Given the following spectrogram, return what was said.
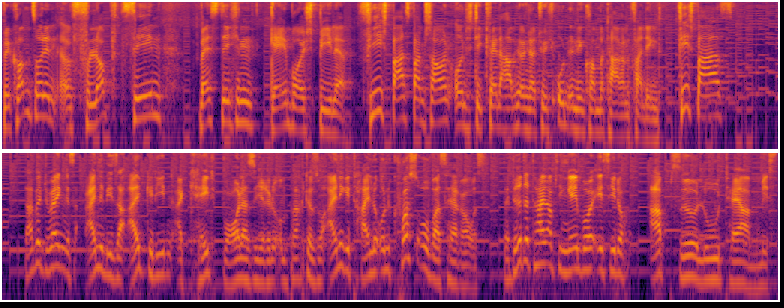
willkommen zu den Flop 10 westlichen Gameboy-Spiele. Viel Spaß beim Schauen und die Quelle habe ich euch natürlich unten in den Kommentaren verlinkt. Viel Spaß! Double Dragon ist eine dieser altgedienten Arcade-Brawler-Serien und brachte so einige Teile und Crossovers heraus. Der dritte Teil auf den Gameboy ist jedoch absoluter Mist.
